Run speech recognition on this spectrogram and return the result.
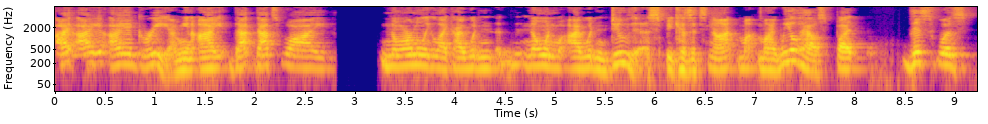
I, I, I agree. I mean, I, that, that's why normally, like, I wouldn't, no one, I wouldn't do this because it's not my, my wheelhouse, but this was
